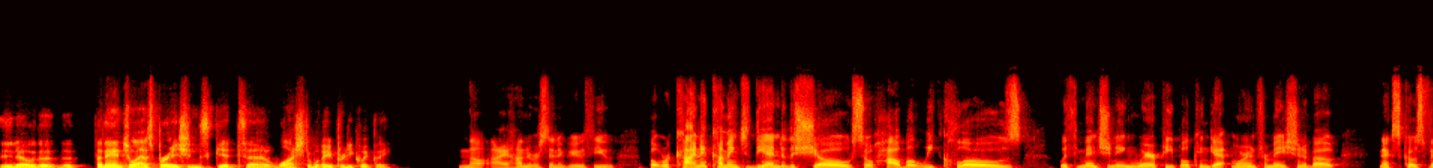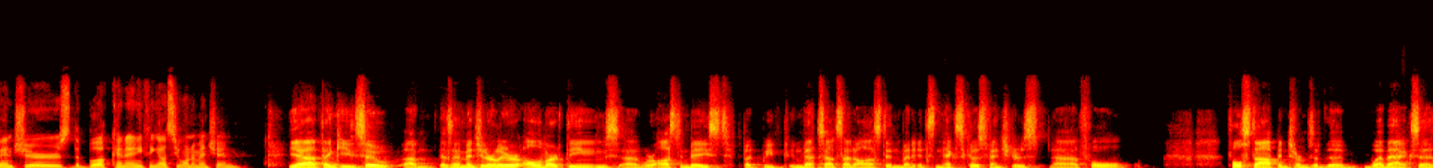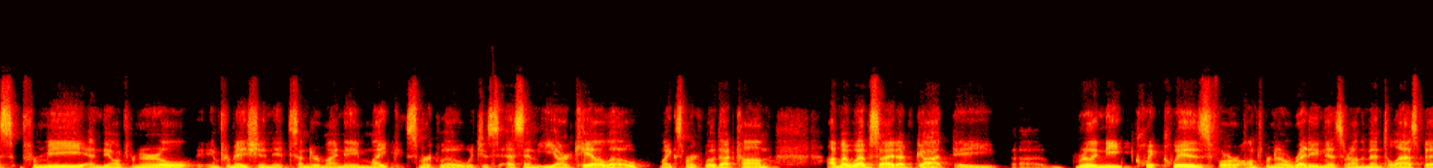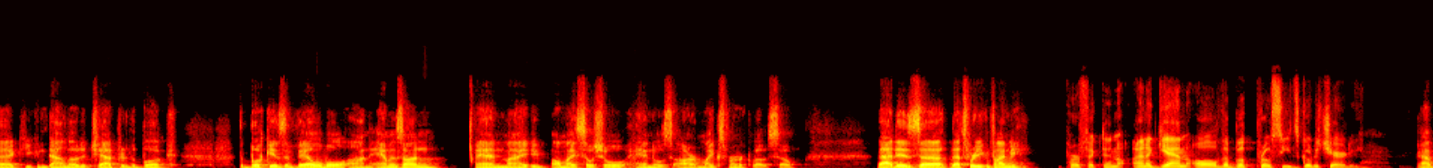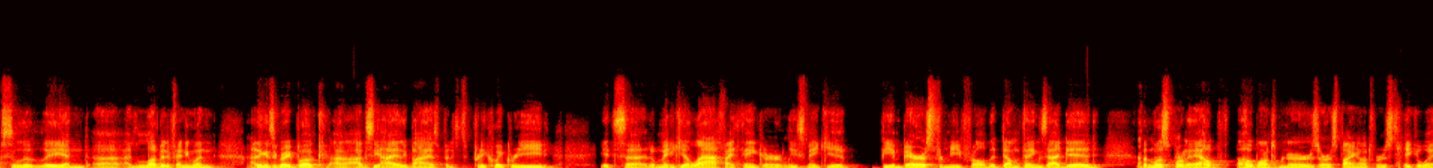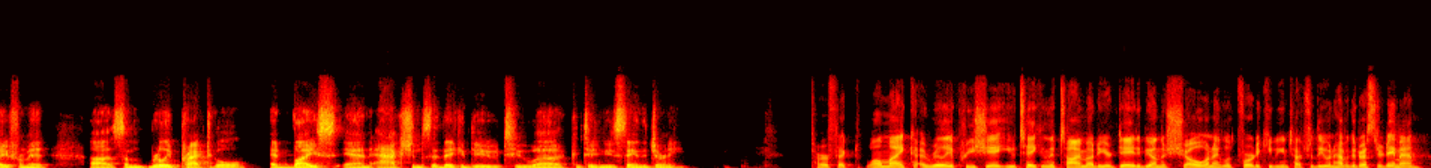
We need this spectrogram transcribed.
you know, the, the financial aspirations get uh, washed away pretty quickly. No, I 100% agree with you. But we're kind of coming to the end of the show. So, how about we close with mentioning where people can get more information about Next Coast Ventures, the book, and anything else you want to mention? Yeah, thank you. So, um, as I mentioned earlier, all of our themes uh, we're Austin based, but we invest outside of Austin. But it's Next Coast Ventures, uh, full full stop in terms of the web access. For me and the entrepreneurial information, it's under my name, Mike Smerklo, which is S M E R K L O, MikeSmerklo.com on my website, I've got a uh, really neat quick quiz for entrepreneurial readiness around the mental aspect. You can download a chapter of the book. The book is available on Amazon, and my all my social handles are Mike Smerklo. So that is uh, that's where you can find me. Perfect. And and again, all the book proceeds go to charity. Absolutely, and uh, I'd love it if anyone. I think it's a great book. Uh, obviously, highly biased, but it's a pretty quick read. It's uh, it'll make you laugh, I think, or at least make you be embarrassed for me for all the dumb things I did. But most importantly, I hope I hope entrepreneurs or aspiring entrepreneurs take away from it uh, some really practical advice and actions that they can do to uh, continue to stay in the journey. Perfect. Well, Mike, I really appreciate you taking the time out of your day to be on the show, and I look forward to keeping in touch with you. And have a good rest of your day, man.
